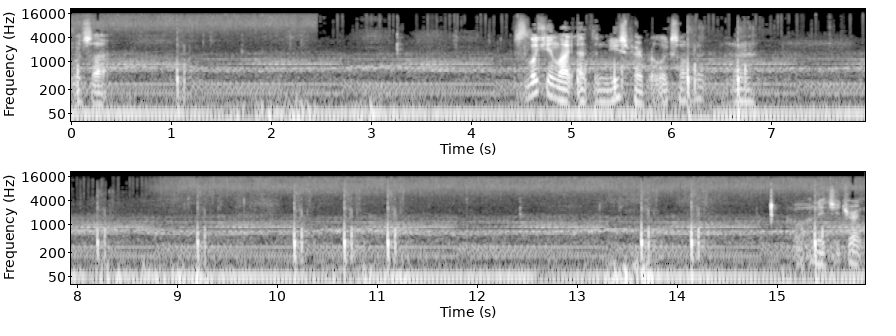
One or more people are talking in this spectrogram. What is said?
What's that? It's looking like at the newspaper looks of it. Yeah. Oh, I need your drink.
